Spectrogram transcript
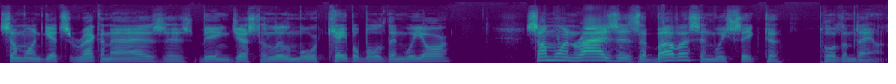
Someone gets recognized as being just a little more capable than we are. Someone rises above us and we seek to pull them down.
